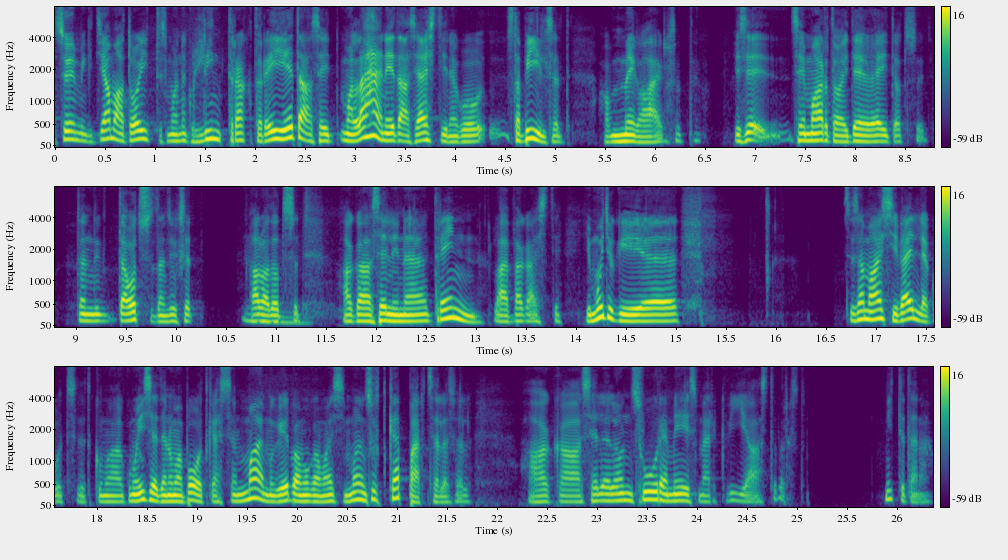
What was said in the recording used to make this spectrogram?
söön mingit jama toitu, siis ma olen nagu lindtraktor, ei edasi, ma lähen edasi hästi nagu stabiilselt, aga mega aeglaselt. ja see, see Mardu ei tee ju häid otsuseid, ta on, ta otsused on siuksed halvad otsused, aga selline trenn läheb väga hästi ja muidugi eh, seesama asi väljakutsed, et kui ma, kui ma ise teen oma podcast'i, see on maailma kõige ebamugavam asi, ma olen suht käpard selles veel. aga sellel on suurem eesmärk viie aasta pärast, mitte täna.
